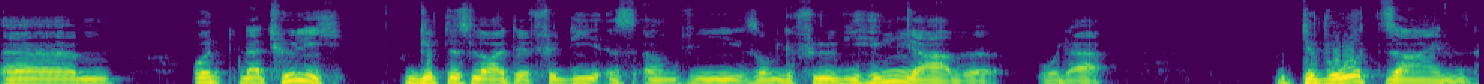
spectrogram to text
Ähm, und natürlich gibt es Leute, für die ist irgendwie so ein Gefühl wie Hingabe oder Devotsein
